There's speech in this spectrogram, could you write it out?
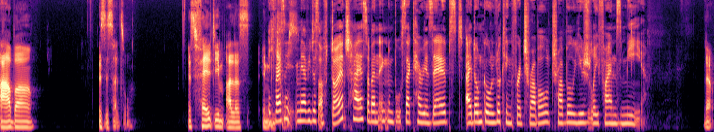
aber es ist halt so. Es fällt ihm alles in Ich weiß Schoß. nicht mehr, wie das auf Deutsch heißt, aber in irgendeinem Buch sagt Harry selbst, I don't go looking for trouble, trouble usually finds me. Ja.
